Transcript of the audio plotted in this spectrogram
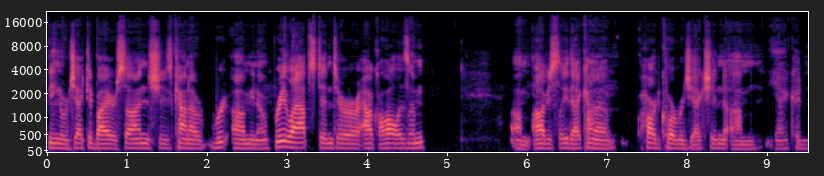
being rejected by her son, she's kind of um, you know relapsed into her alcoholism. Um, obviously, that kind of hardcore rejection, um, yeah, could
